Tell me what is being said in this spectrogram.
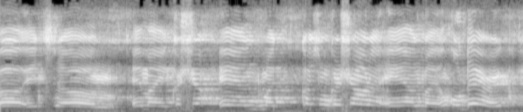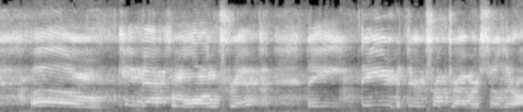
Uh, it's um, and my Christian and my cousin Krishana and my uncle Derek um came back from a long trip. They they they're truck drivers, so they're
